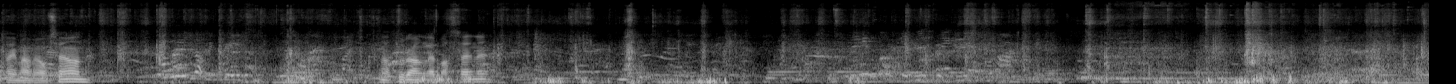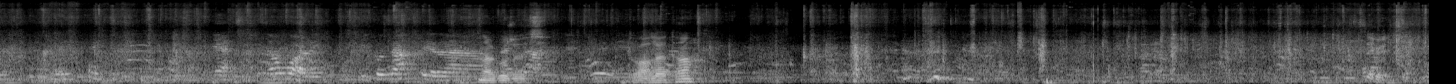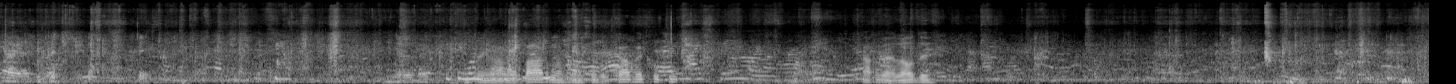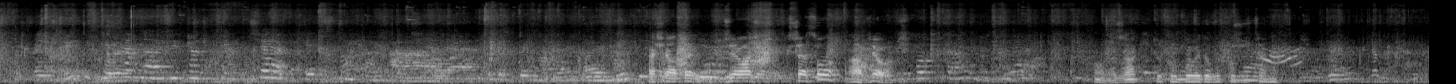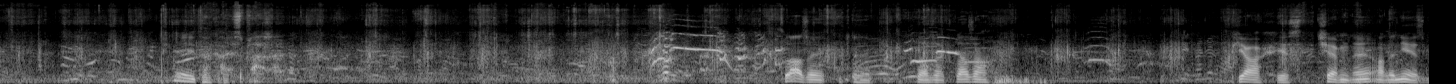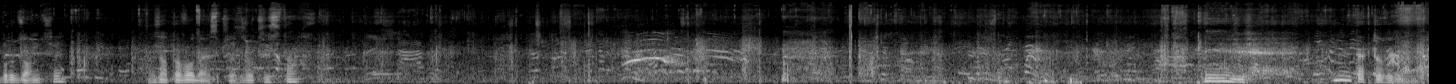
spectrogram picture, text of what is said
Tutaj mamy ocean, naturalne baseny. Na górze jest toaleta. Tutaj mamy bar, można sobie kawę kupić. Kawę, lody. Kasia, a ty wzięłaś krzesło? A, wzięłaś. O, leżaki tutaj były do wypożyczenia. I taka jest plaża. Plaża, y, plaża, jak plaża. Piach jest ciemny, ale nie jest brudzący. Za to woda jest przezroczysta. No i tak to wygląda.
